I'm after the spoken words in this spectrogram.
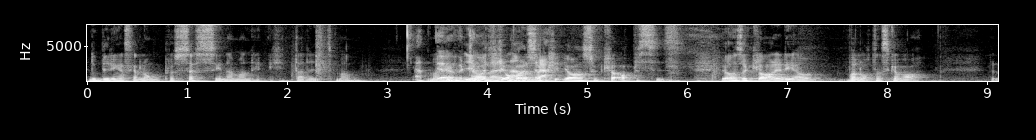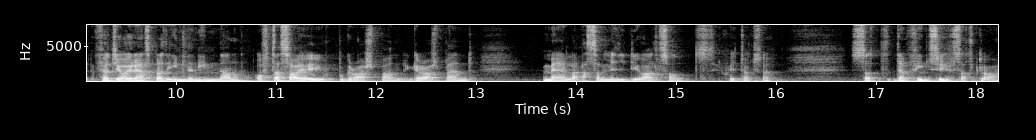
då blir det en ganska lång process innan man hittar dit man... Att man övertala jag, den jag har en så, andra. jag har en så klar, precis. Jag har en så klar idé av vad låten ska vara. För att jag har ju redan spelat in den innan. Oftast har jag gjort på Garageband, Garageband med alltså midi och allt sånt skit också. Så att den finns ju hyfsat klar.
